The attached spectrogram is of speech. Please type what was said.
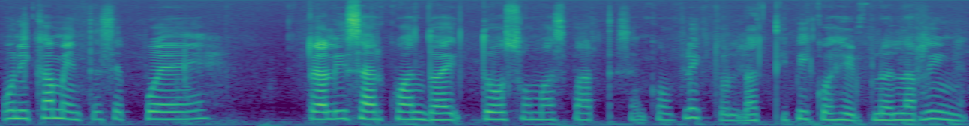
únicamente se puede realizar cuando hay dos o más partes en conflicto. El típico ejemplo es la riña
